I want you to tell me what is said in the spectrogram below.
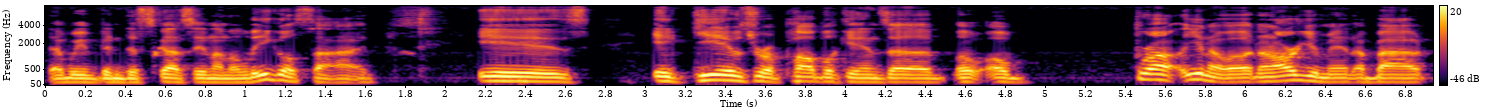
that we've been discussing on the legal side, is it gives Republicans a, a, a you know an argument about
